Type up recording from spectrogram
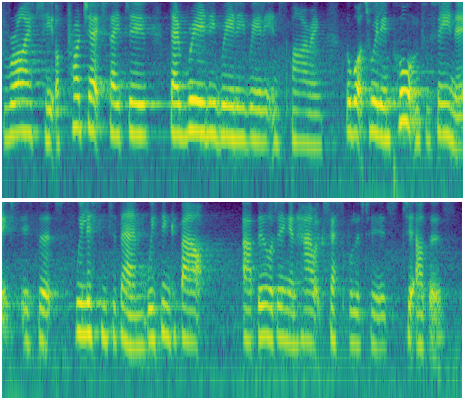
variety of projects they do. They're really, really, really inspiring. But what's really important for Phoenix is that we listen to them. We think about our building and how accessible it is to others.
